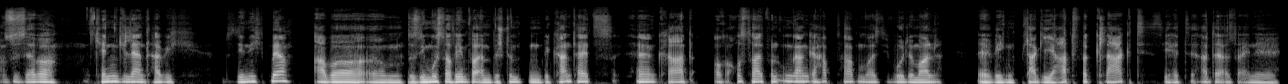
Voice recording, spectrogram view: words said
Also selber kennengelernt habe ich sie nicht mehr, aber ähm, also sie muss auf jeden Fall einen bestimmten Bekanntheitsgrad auch außerhalb von Ungarn gehabt haben, weil sie wurde mal äh, wegen Plagiat verklagt. Sie hätte, hatte also eine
